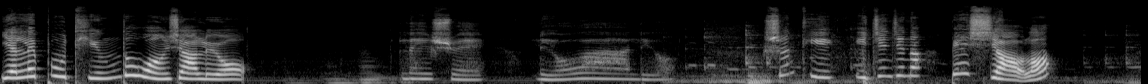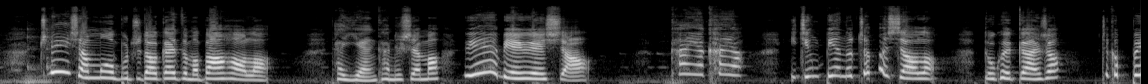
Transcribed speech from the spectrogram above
眼泪不停的往下流。泪水流啊流，身体也渐渐的变小了。这下莫不知道该怎么办好了。他眼看着山猫越变越小，看呀看呀，已经变得这么小了，都快赶上这个杯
